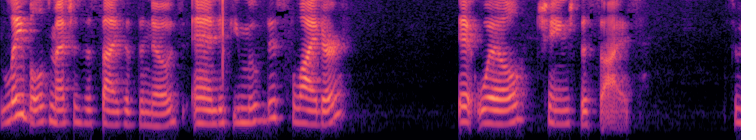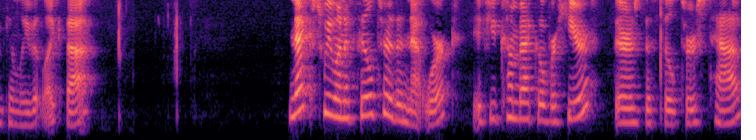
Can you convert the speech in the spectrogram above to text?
labels matches the size of the nodes, and if you move this slider, it will change the size. So we can leave it like that. Next, we want to filter the network. If you come back over here, there's the Filters tab.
